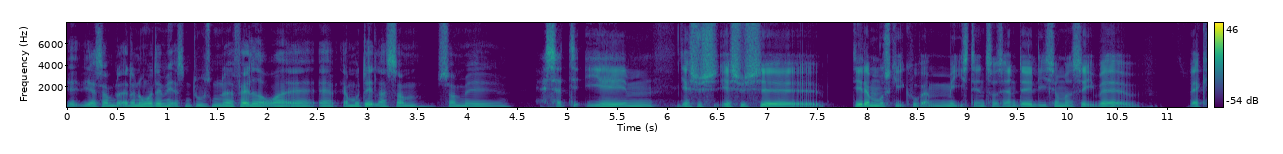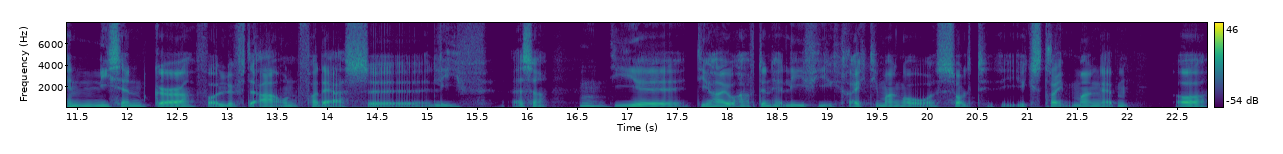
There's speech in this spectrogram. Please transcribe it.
jeg, jeg, som, er der nogle af dem her, som du sådan er faldet over af, af, af modeller, som, som øh, Altså, det, øh, jeg synes, jeg synes øh, det der måske kunne være mest interessant, det er ligesom at se, hvad, hvad kan Nissan gøre for at løfte arven fra deres øh, Leaf. Altså, mm. de, øh, de har jo haft den her Leaf i rigtig mange år og solgt ekstremt mange af dem. Og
